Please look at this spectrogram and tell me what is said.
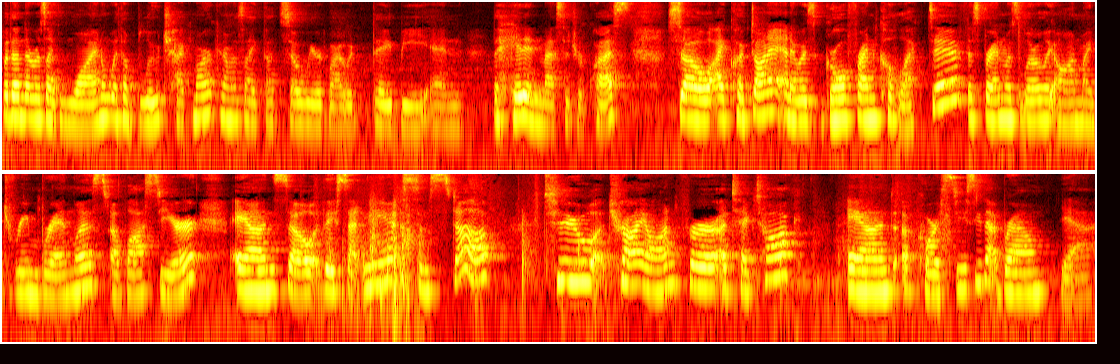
But then there was like one with a blue check mark and I was like, that's so weird. Why would they be in the hidden message requests. So I clicked on it and it was Girlfriend Collective. This brand was literally on my dream brand list of last year. And so they sent me some stuff to try on for a TikTok. And of course, do you see that brown? Yeah,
